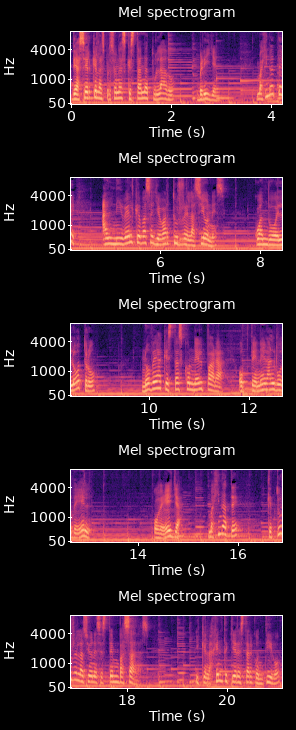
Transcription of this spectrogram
de hacer que las personas que están a tu lado brillen. Imagínate al nivel que vas a llevar tus relaciones cuando el otro no vea que estás con él para obtener algo de él o de ella. Imagínate que tus relaciones estén basadas y que la gente quiere estar contigo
